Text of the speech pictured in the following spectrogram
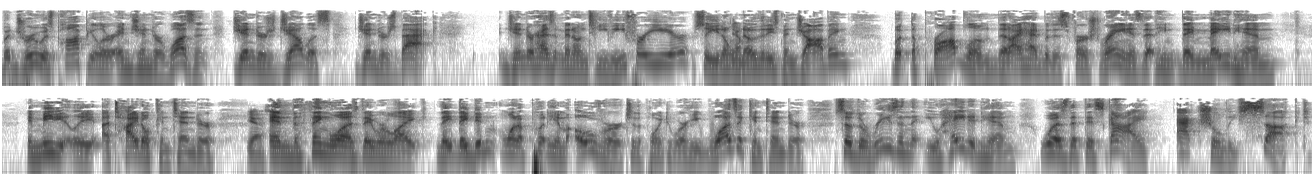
but Drew is popular and Jinder wasn't. Jinder's jealous, Jinder's back. Jinder hasn't been on TV for a year, so you don't Yep. know that he's been jobbing. But the problem that I had with his first reign is that he they made him immediately a title contender. Yes. And the thing was they were like they they didn't want to put him over to the point to where he was a contender. So the reason that you hated him was that this guy actually sucked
